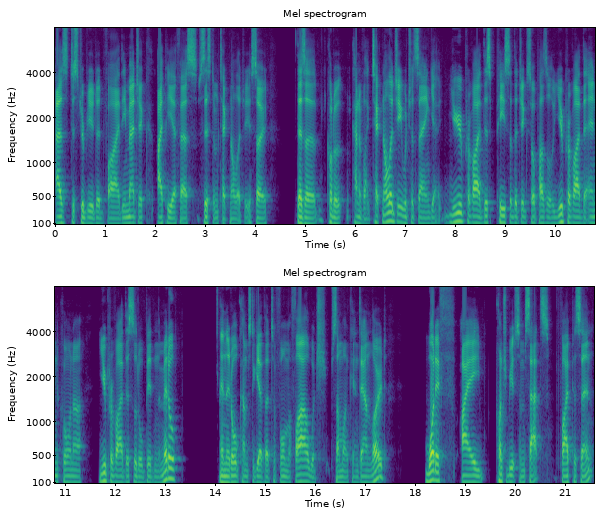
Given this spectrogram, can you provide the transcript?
as distributed via the Magic IPFS system technology. So there's a kind of kind of like technology which is saying, yeah, you provide this piece of the jigsaw puzzle, you provide the end corner, you provide this little bit in the middle, and it all comes together to form a file which someone can download. What if I contribute some sats 5%.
